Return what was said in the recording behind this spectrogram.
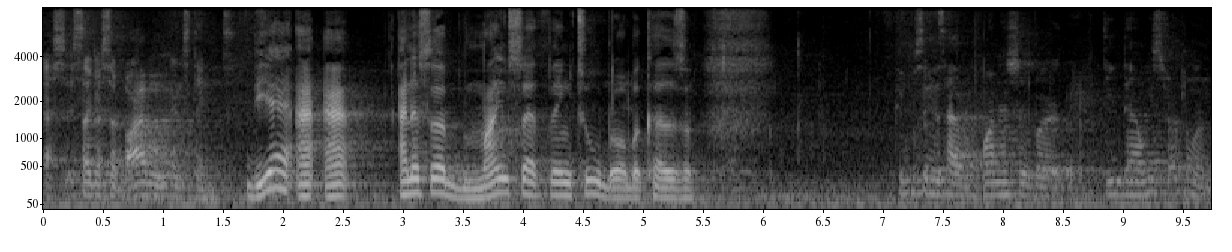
That's, it's like a survival instinct. Yeah, and, and, and it's a mindset thing too, bro. Because People say it's having fun and shit, but deep down we struggling.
